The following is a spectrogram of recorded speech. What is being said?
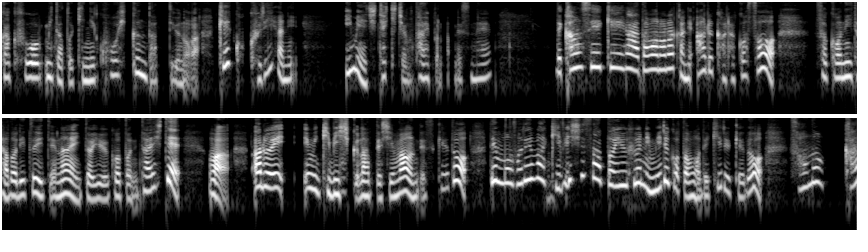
楽譜を見た時にこう弾くんだっていうのが結構クリアにイメージできちゃうタイプなんですね。で完成形が頭の中にあるからこそそこにたどり着いてないということに対してまあある意味厳しくなってしまうんですけどでもそれは厳しさというふうに見ることもできるけどその完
